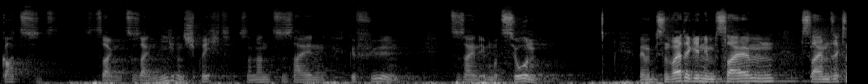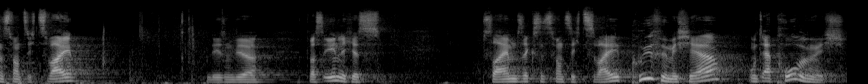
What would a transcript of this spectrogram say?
Gott sozusagen zu seinen Nieren spricht, sondern zu seinen Gefühlen, zu seinen Emotionen. Wenn wir ein bisschen weitergehen im Psalm, Psalm 26,2, lesen wir etwas Ähnliches. Psalm 26,2, prüfe mich, Herr, und erprobe mich.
